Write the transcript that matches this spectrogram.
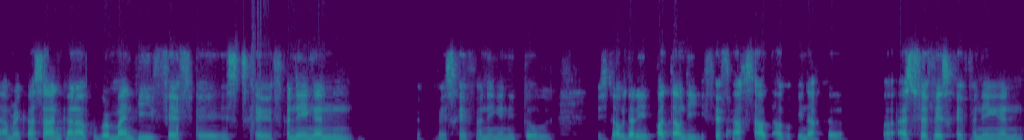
Nah mereka sarankan aku bermain di VV Scheveningen. VV Scheveningen itu Habis aku dari 4 tahun di VV South, aku pindah ke SVV Scheveningen.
